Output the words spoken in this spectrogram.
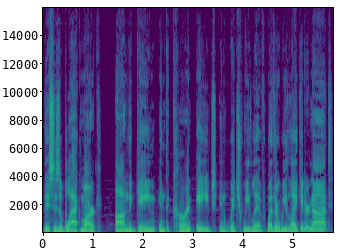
This is a black mark on the game in the current age in which we live. Whether we like it or not,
